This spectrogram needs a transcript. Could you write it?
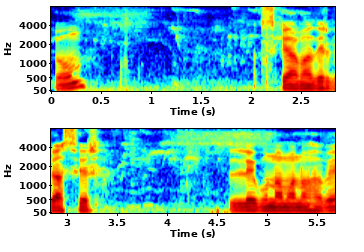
আলাইকুম। আজকে আমাদের গাছের লেবু নামানো হবে।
